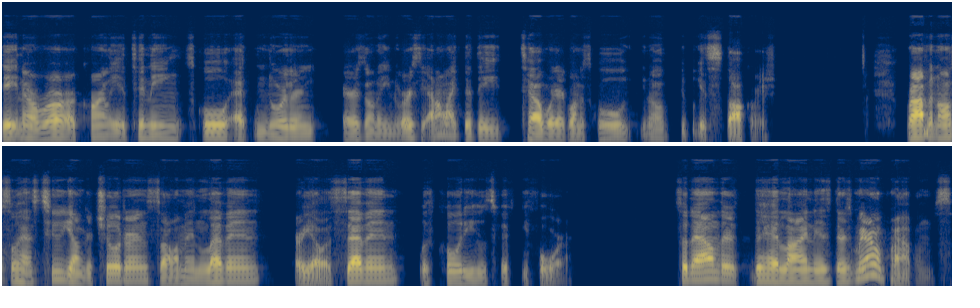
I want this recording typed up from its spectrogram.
Dayton and Aurora are currently attending school at Northern Arizona University. I don't like that they tell where they're going to school. You know, people get stalkerish. Robyn also has two younger children, Solomon 11, Ariella 7, with Kody, who's 54. So now the, the headline is There's marital problems.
